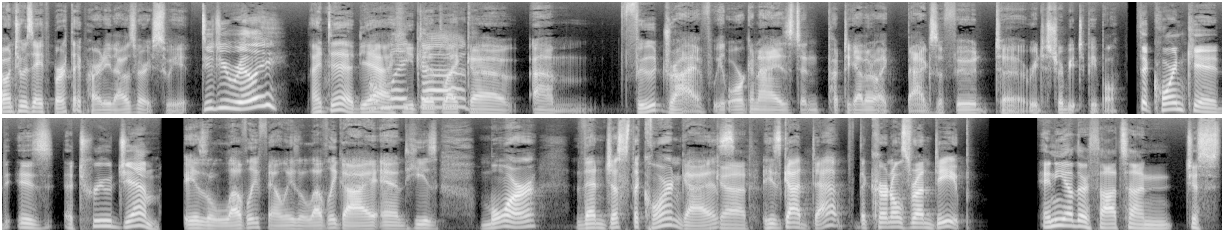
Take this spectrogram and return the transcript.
I went to his eighth birthday party. That was very sweet. Did you really? I did. Yeah, Oh he God. did like a um, food drive. We organized and put together like bags of food to redistribute to people. The Corn Kid is a true gem. He is a lovely family. He's a lovely guy, and he's more than just the corn, guys. God. He's got depth. The kernels run deep. Any other thoughts on just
